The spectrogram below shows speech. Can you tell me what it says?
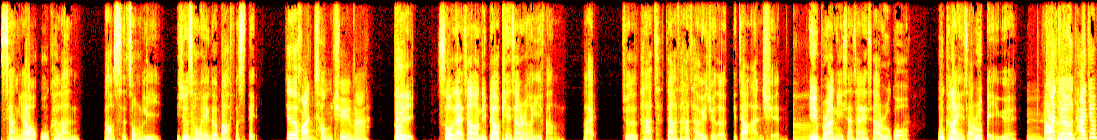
想要乌克兰。保持中立，也就是成为一个 buffer state，、嗯、就是缓冲区吗？对，so that 这样你不要偏向任何一方来，就是他这样他才会觉得比较安全。嗯、因为不然你想象一下，如果乌克兰也加入北约，嗯，然后他就他就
